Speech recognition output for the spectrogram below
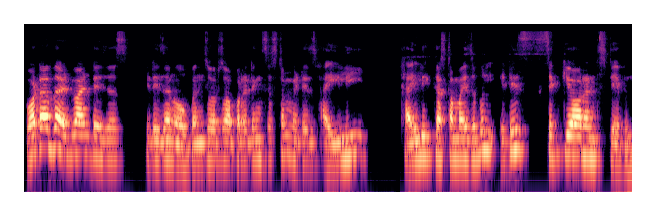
What are the advantages? It is an open source operating system. It is highly, highly customizable. It is secure and stable.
